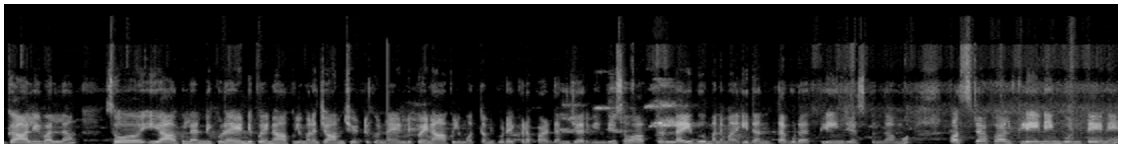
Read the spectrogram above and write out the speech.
గాలి వల్ల సో, ఈ ఆకులన్నీ కూడా ఎండిపోయిన ఆకులు మన జామ చెట్టుకున్న ఎండిపోయిన ఆకులు మొత్తం కూడా ఇక్కడ పడడం జరిగింది. సో, ఆఫ్టర్ లైవ్ మనం ఇదంతా కూడా క్లీన్ చేసుకుందాము. ఫస్ట్ ఆఫ్ ఆల్ క్లీనింగ్ ఉంటేనే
